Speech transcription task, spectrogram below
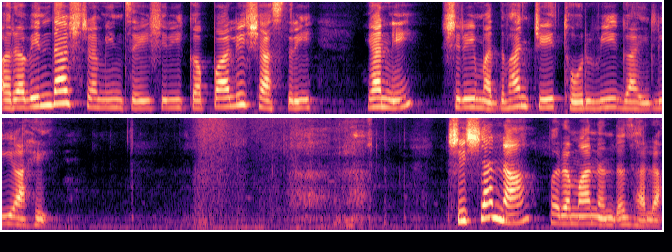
अरविंदाश्रमींचे श्री कपाली शास्त्री यांनी श्री मध्वांची थोरवी गायली आहे. शिष्यांना परमानंद झाला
